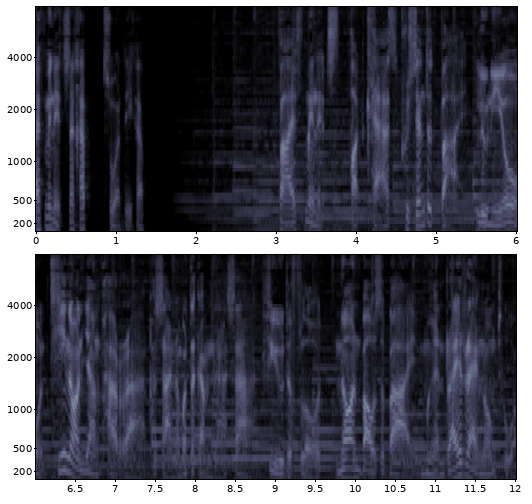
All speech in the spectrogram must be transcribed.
5 minutes นะครับ สวัสดีครับ 5 minutes podcast presented by Luno ที่นอนยางพารา ภาษานวัตกรรม NASA feel the float นอนเบาสบาย เหมือนไร้แรงโน้มถ่วง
